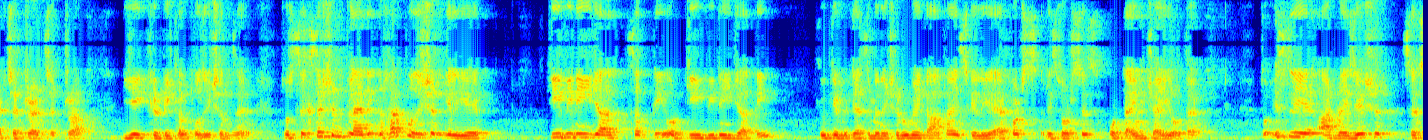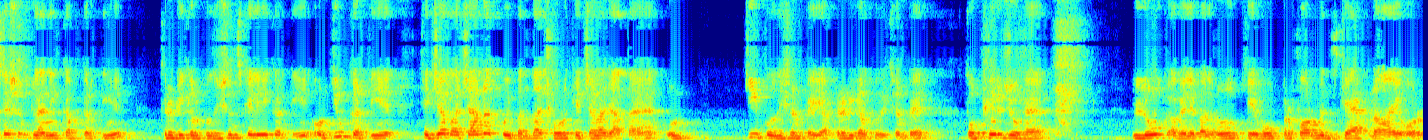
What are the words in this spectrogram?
etcetera etcetera ये क्रिटिकल पोजीशंस हैं। तो सक्सेशन प्लानिंग हर पोजीशन के लिए की भी नहीं जा सकती और की भी नहीं जाती, क्योंकि जैसे मैंने शुरू में कहा था, इसके लिए एफर्ट्स रिसोर्सेज और टाइम चाहिए होता है। तो इसलिए ऑर्गेनाइजेशन सक्सेशन प्लानिंग कब करती है? क्रिटिकल पोजीशंस के लिए करती है। और क्यों करती है? कि जब अचानक कोई बंदा छोड़ के चला जाता है उन की पोजीशन पे या क्रिटिकल पोजीशन पे तो फिर जो है लोग अवेलेबल हों कि वो परफॉर्मेंस गैप ना आए और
